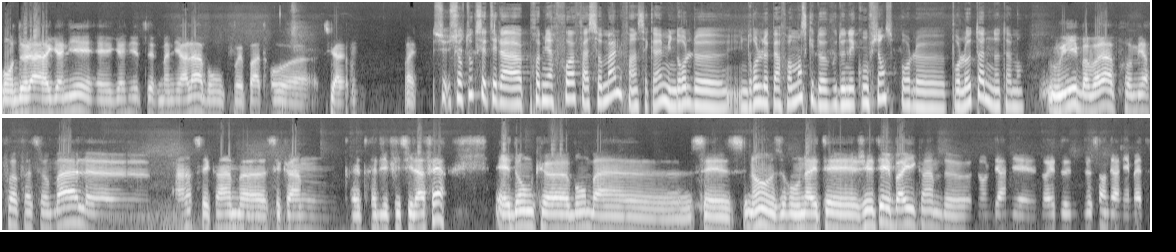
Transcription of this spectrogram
Bon, de là à gagner et gagner de cette manière-là, bon, on pouvait pas trop euh, s'y attendre. Surtout que c'était la première fois face au mal. Enfin, c'est quand même une drôle de, une drôle de performance qui doit vous donner confiance pour le, pour l'automne notamment. Oui, ben voilà, première fois face au mal. Euh, hein, c'est quand même, euh, c'est quand même très très difficile à faire. Et donc euh, bon ben c'est non, on a été, j'ai été ébahi quand même dans le dernier, dans les 200 derniers mètres.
